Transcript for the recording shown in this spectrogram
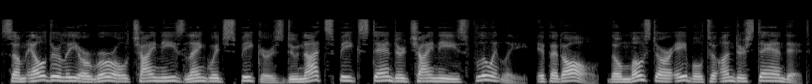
some elderly or rural Chinese language speakers do not speak Standard Chinese fluently, if at all, though most are able to understand it.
